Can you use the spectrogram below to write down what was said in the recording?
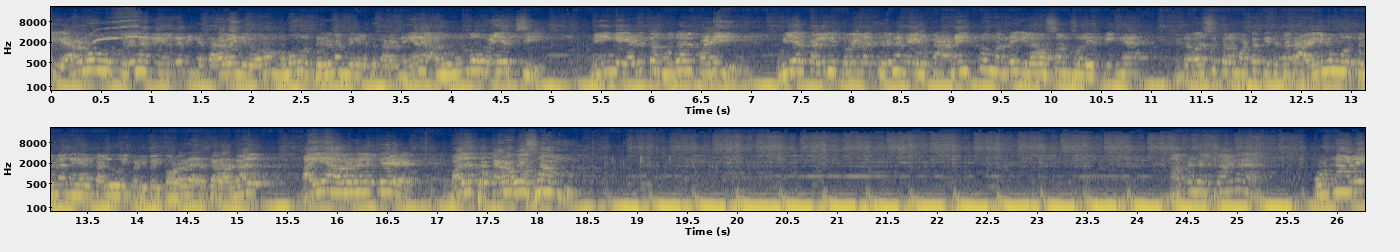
இருநூறு திருநங்கைகளுக்கு நீங்க தர வேண்டியது வரும். நூறு திருநங்கைகளுக்கு தர வேண்டிய ஏன்னா அது உங்க முயற்சி. நீங்க எடுத்த முதல் படி உயர் கல்வித்துறையில திருநங்கைகளுக்கு அனைத்தும் வந்து இலவசம் சொல்லியிருக்கீங்க. இந்த வருஷத்துல மட்டும் கிட்டத்தட்ட ஐநூறு திருநங்கைகள் கல்லூரி படிப்பை தொடர இருக்கிறார்கள். ஐயா அவர்களுக்கு பலத்த கரகோஷம். அவர்களுக்கான பொன்னாடை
